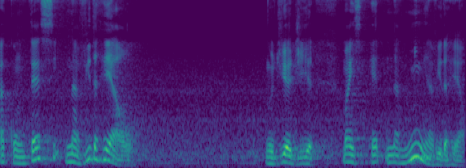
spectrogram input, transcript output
acontece na vida real, no dia a dia, mas é na minha vida real.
